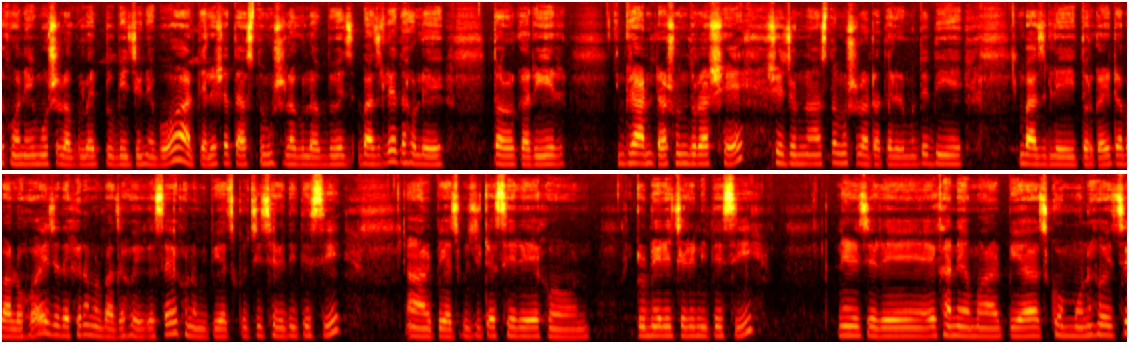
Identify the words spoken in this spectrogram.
এখন এই মশলাগুলো একটু বেজে নেব, আর তেলের সাথে আস্ত মশলাগুলো বাজলে তাহলে তরকারির গ্রানটা সুন্দর আসে, সেজন্য আস্ত মশলাটা তেলের মধ্যে দিয়ে বাজলে এই তরকারিটা ভালো হয়। যে দেখেন আমার বাজা হয়ে গেছে, এখন আমি পেঁয়াজ কুচি ছেড়ে দিতেছি, আর পেঁয়াজ কুচিটা ছেড়ে এখন একটু নেড়ে চেড়ে নিতেছি। নেড়ে চেড়ে এখানে আমার পেঁয়াজ কম মনে হয়েছে,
